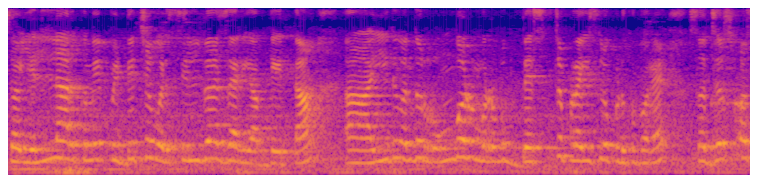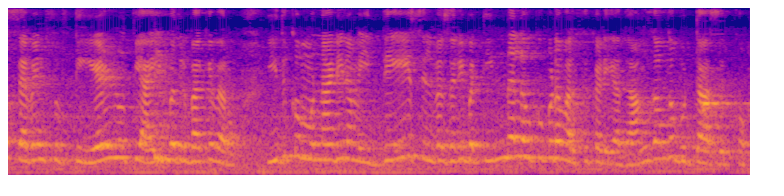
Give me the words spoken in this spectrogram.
ஸோ எல்லாருக்குமே பிடிச்ச ஒரு சில்வர் சரி அப்டேட் தான். இது வந்து ரொம்ப ரொம்ப ரொம்ப பெஸ்ட் ப்ரைஸில் கொடுக்க போகிறேன் so just for seven fifty எழுநூற்றி ஐம்பது ரூபாய்க்கு வரும். இதுக்கு முன்னாடி நம்ம இதே சில்வர் சரி பட் இந்த அளவுக்கு கூட ஒர்க்கு கிடையாது. அங்கங்கே புட்டாஸ் இருக்கும்.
